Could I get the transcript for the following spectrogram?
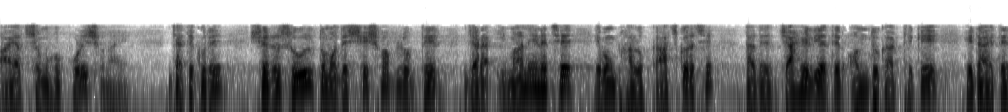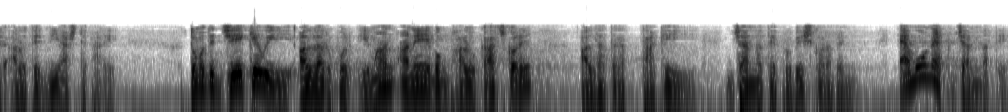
আয়াতসমূহ পড়ে শোনায় যাতে করে সে রসুল তোমাদের সেসব লোকদের যারা ইমান এনেছে এবং ভালো কাজ করেছে তাদের জাহেলিয়াতের অন্ধকার থেকে হেদায়েতের আলোতে নিয়ে আসতে পারে তোমাদের যে কেউই আল্লাহর উপর ইমান আনে এবং ভালো কাজ করে আল্লাহ তারা তাকেই জান্নাতে প্রবেশ করাবেন এমন এক জান্নাতে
